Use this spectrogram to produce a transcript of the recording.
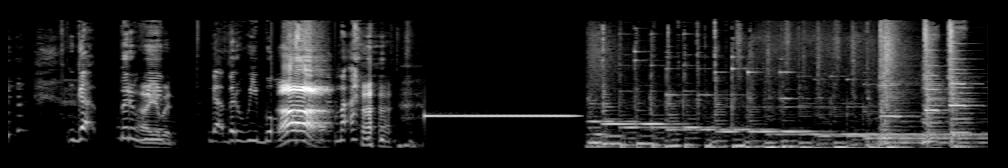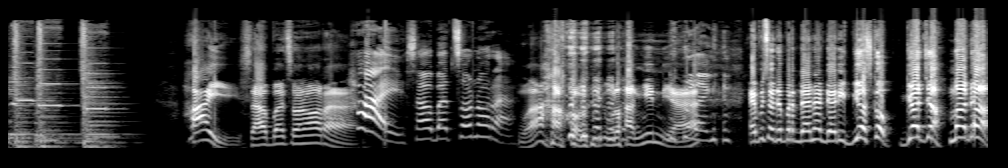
Nggak berwib Oh, iya, nggak berwibo Ah! Hai sahabat Sonora. Hai sahabat Sonora. Wow, diulangin ya. Diulangin. Episode perdana dari Bioskop Gajah Mada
